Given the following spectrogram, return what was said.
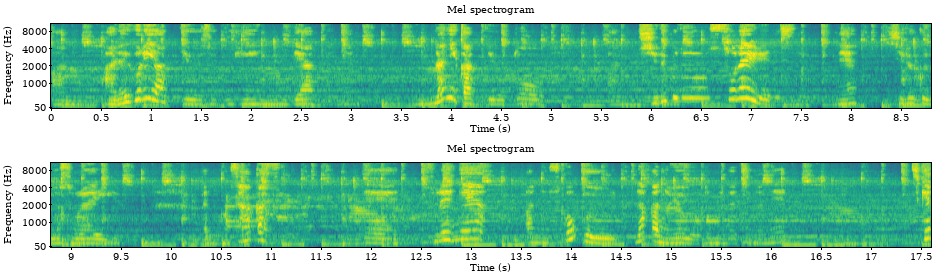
あの、アレグリアっていう作品に出会ってね、何かっていうと、あの、シルク・ドゥ・ソレイユですね。シルク・ドゥ・ソレイユ。あの、サーカス。で、それね、あの、すごく仲の良いお友達がね、チケッ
